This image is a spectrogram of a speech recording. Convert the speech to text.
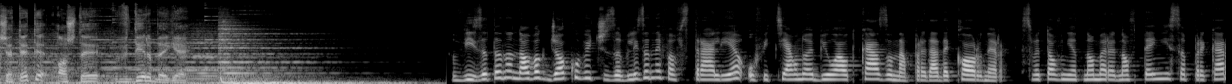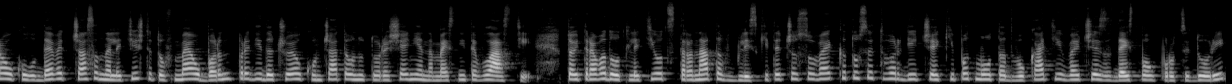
Четете още в Дирбеге. Визата на Новак Джокович за влизане в Австралия официално е била отказана, предаде Корнер. Световният номер едно в тениса прекара около 9 часа на летището в Мелбърн преди да чуе окончателното решение на местните власти. Той трябва да отлети от страната в близките часове, като се твърди, че екипът му от адвокати вече е задействал процедури,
